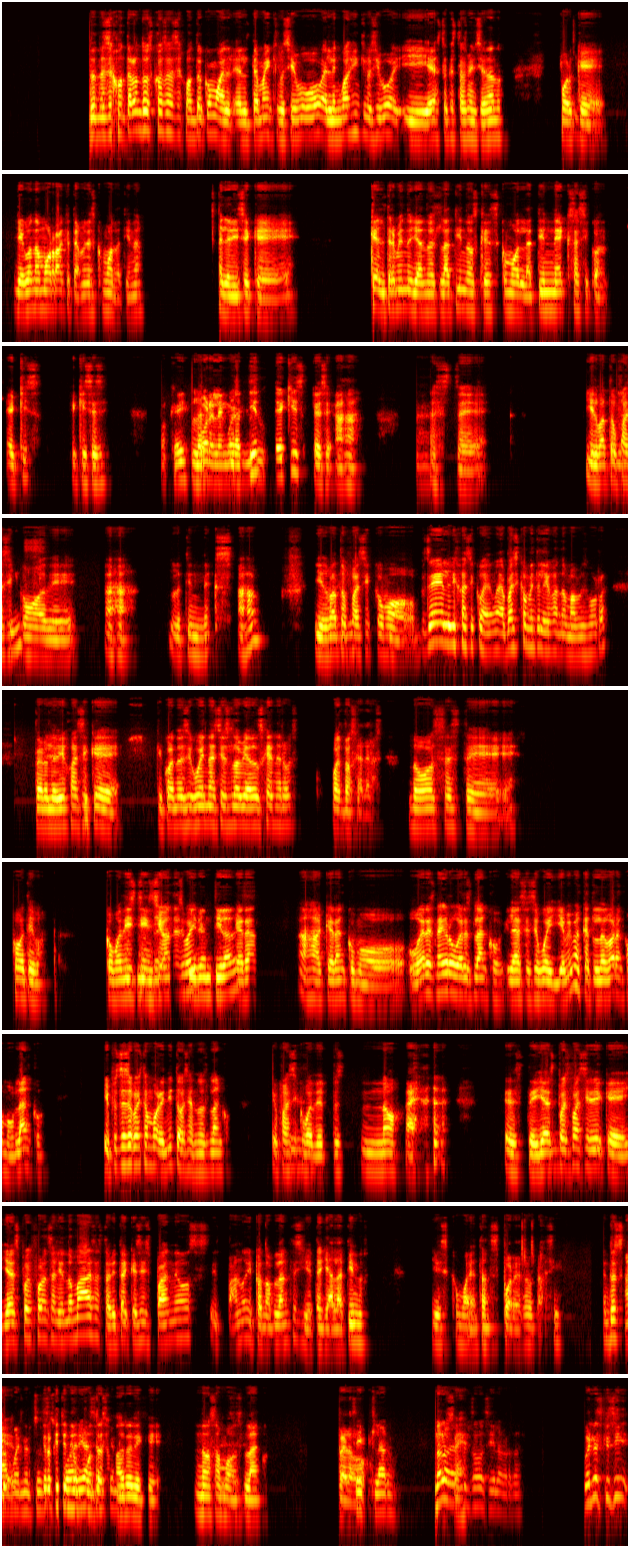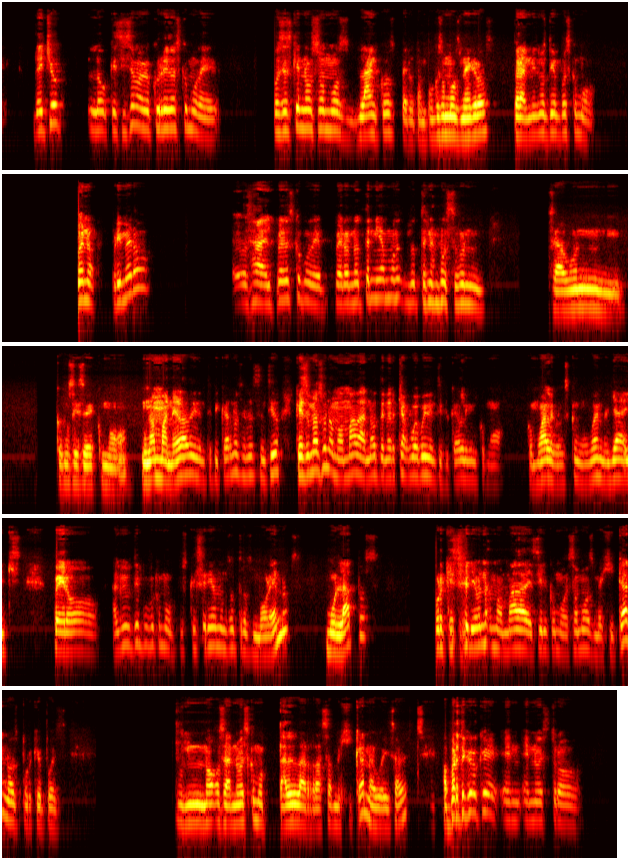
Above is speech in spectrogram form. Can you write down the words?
Donde se juntaron dos cosas. Se juntó como el, el tema inclusivo, el lenguaje inclusivo y esto que estás mencionando. Porque llegó una morra que también es como latina. Y le dice que. Que el término ya no es latinos, que es como latinx, así con X, XS. Ok, La- por el lenguaje. Latin XS, ajá. Ah. Este. Y el vato fue así como de. Ajá. Latinx, ajá. Y el vato fue así como. Pues, eh, le dijo así como. Básicamente le dijo, no mames, morra. Pero le dijo así que. Que cuando ese güey nació solo había dos géneros. Pues dos géneros. Dos, este. ¿Cómo te digo? Como distinciones, güey. Identidades. eran, ajá, que eran como, o eres negro o eres blanco. Y le hace ese güey, y a mí me catalogaron como blanco. Y pues ese güey está morenito, o sea, no es blanco. Y fue así Sí, como sí. de, pues, no. este, ya después fue así de que, ya después fueron saliendo más, hasta ahorita que es hispanos, hispano, hispanohablantes, y ahorita ya latinos. Y es como, entonces, por eso, así. Entonces, Ah, que- bueno, entonces creo que tiene un punto esa que no. madre de que no somos sí. blancos. Pero, Sí, claro. No lo había sé. pensado así, la verdad. Bueno, es que sí, de hecho, lo que sí se me había ocurrido es como de, pues es que no somos blancos, pero tampoco somos negros, pero al mismo tiempo es como, bueno, primero, o sea, el pedo es como de, pero no teníamos, no tenemos un, o sea, un, ¿cómo se dice? Como una manera de identificarnos en ese sentido, que se me hace una mamada, ¿no? Tener que a huevo identificar a alguien como, como algo, es como, bueno, ya X, pero al mismo tiempo fue como, pues, ¿qué seríamos nosotros? ¿Morenos? ¿Mulatos? Porque sería una mamada decir como somos mexicanos, porque pues, pues no, o sea, no es como tal la raza mexicana, güey, ¿sabes? Aparte creo que en, en nuestro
